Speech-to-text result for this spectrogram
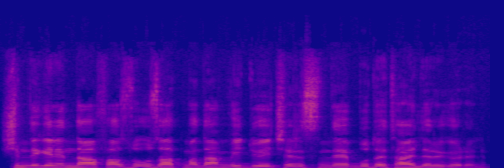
Şimdi gelin daha fazla uzatmadan video içerisinde bu detayları görelim.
